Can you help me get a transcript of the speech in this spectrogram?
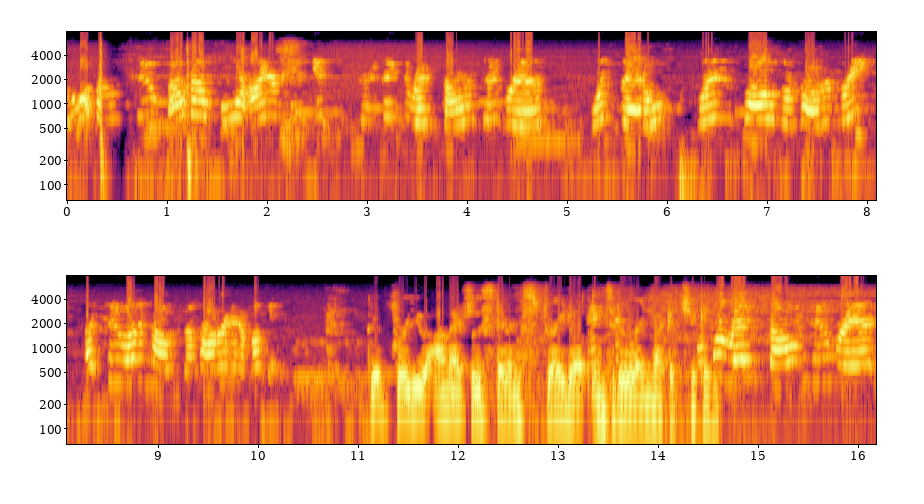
ooh, I found two, I found four iron ingots, three things of redstone, two bread, one saddle, one pile of gunpowder, three, uh, two other piles of gunpowder, and a bucket. Good for you. I'm actually staring straight up into the rain like a chicken. Four redstone, two bread,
